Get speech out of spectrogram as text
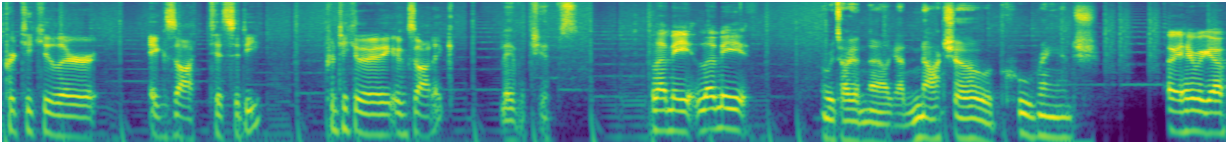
particular exoticity, particularly exotic? Flavor chips. Let me let me. Are we talking uh, like a nacho, a cool ranch? Okay, here we go.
